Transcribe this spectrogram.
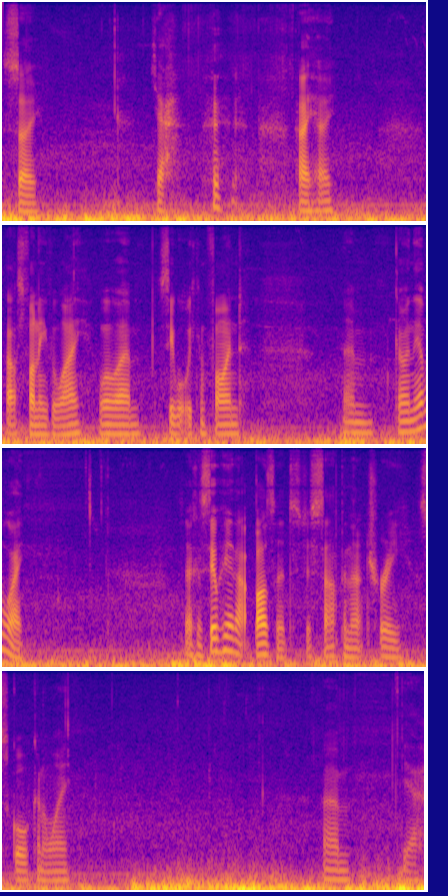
so yeah hey hey that was fun either way. We'll um, see what we can find um, going the other way. So I can still hear that buzzard just sat up in that tree, squawking away. Um, yeah.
